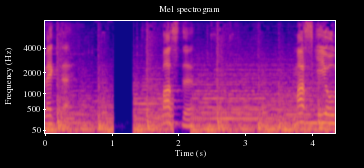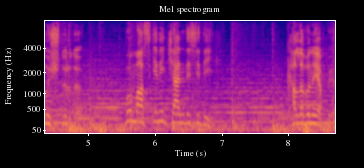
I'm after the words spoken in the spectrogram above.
Bekle. Bastı. Maskeyi oluşturdu. Bu maskenin kendisi değil. Kalıbını yapıyor.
